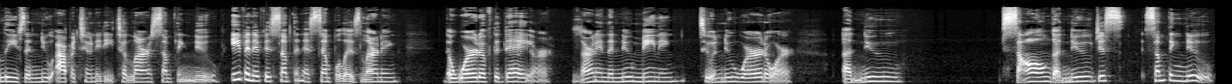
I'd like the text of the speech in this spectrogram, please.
leaves a new opportunity to learn something new, even if it's something as simple as learning the word of the day or learning the new meaning to a new word or a new song, a new, just something new,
